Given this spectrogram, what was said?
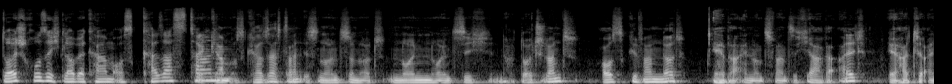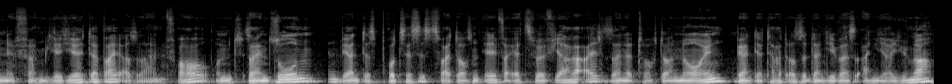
Deutschrose. Ich glaube, er kam aus Kasachstan. Er kam aus Kasachstan, ist 1999 nach Deutschland ausgewandert. Er war 21 Jahre alt. Er hatte eine Familie dabei, also eine Frau und sein Sohn. Während des Prozesses 2011 war er zwölf Jahre alt, seine Tochter neun. Während der Tat also dann jeweils ein Jahr jünger.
